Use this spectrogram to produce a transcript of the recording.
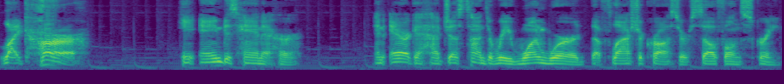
Like her! He aimed his hand at her, and Erica had just time to read one word that flashed across her cell phone screen.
